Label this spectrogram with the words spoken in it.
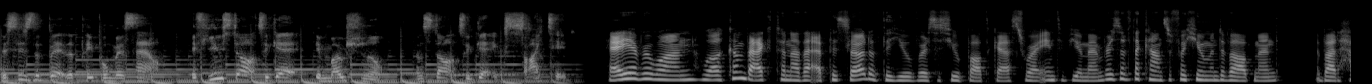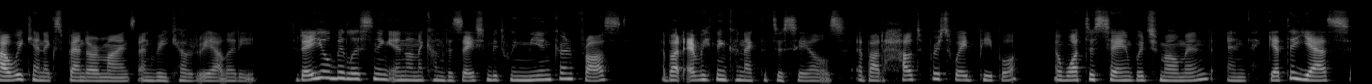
This is the bit that people miss out. If you start to get emotional and start to get excited. Hey everyone, welcome back to another episode of the You versus You podcast, where I interview members of the Council for Human Development about how we can expand our minds and recode reality. Today, you'll be listening in on a conversation between me and Kern Frost about everything connected to sales, about how to persuade people and what to say in which moment, and get the yes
